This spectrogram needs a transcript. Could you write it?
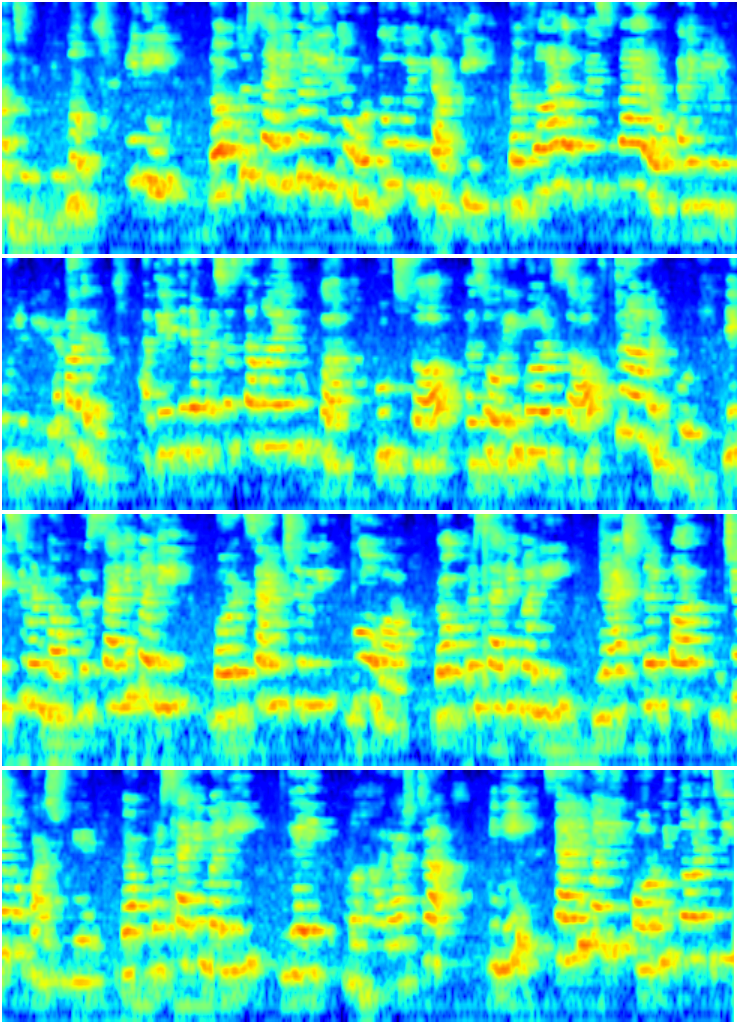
ആചരിക്കുന്നു. ഇനി ഡോക്ടർ സലിം അലിയുടെ autobiography the fall of a അല്ലെങ്കിൽ ഒരു കുരുവിയുടെ പതനം. അദ്ദേഹത്തിന്റെ പ്രശസ്തമായ book books of sorry birds of Travancore next one doctor Salim Ali bird sanctuary Goa. Doctor Salim Ali national park Jammu Kashmir. Doctor Salim Ali lake Maharashtra. ഇനി Salim Ali ornithology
